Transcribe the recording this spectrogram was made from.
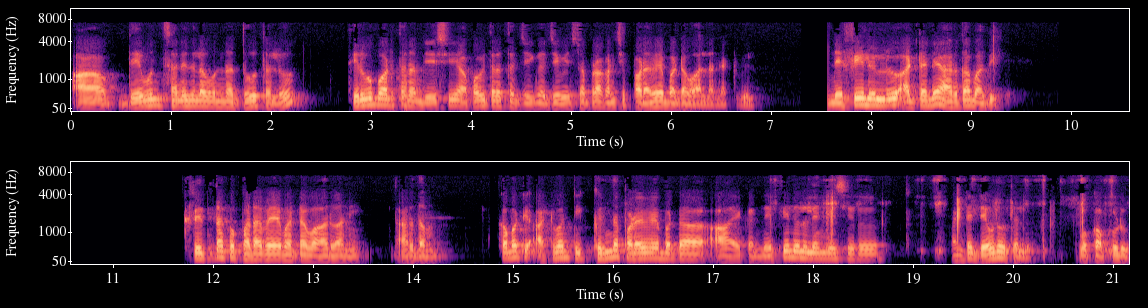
ఆ దేవుని సన్నిధిలో ఉన్న దూతలు తిరుగుబాటుతనం చేసి అపవిత్రత జీవించినప్పుడు అక్కడి నుంచి పడవేయబడ్డ వాళ్ళు అన్నట్టు వీళ్ళు. నెఫీలు అంటేనే అర్థం అది. క్రిందకు పడవేయబడ్డవారు అని అర్థం. కాబట్టి అటువంటి క్రింద పడవేయబడ్డ ఆ యొక్క నెఫీలు ఏం చేశారు? అంటే దేవదూతలు ఒకప్పుడు.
